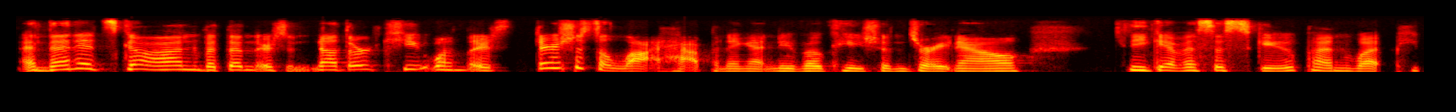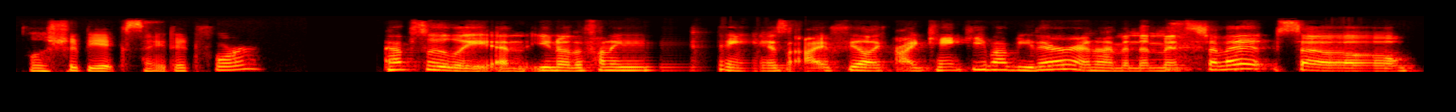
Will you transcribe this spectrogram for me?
and then it's gone, but then there's another cute one. There's there's just a lot happening at New Vocations right now. Can you give us a scoop on what people should be excited for? Absolutely. And you know, the funny thing is I feel like I can't keep up either and I'm in the midst of it. So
